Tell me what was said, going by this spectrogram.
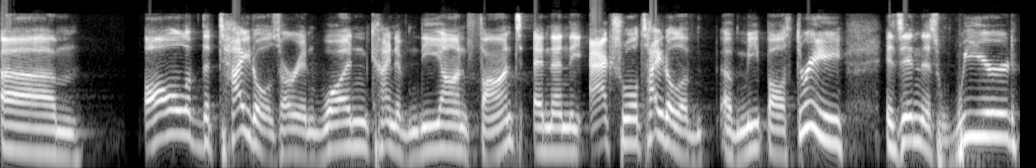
um all of the titles are in one kind of neon font and then the actual title of of Meatballs 3 is in this weird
